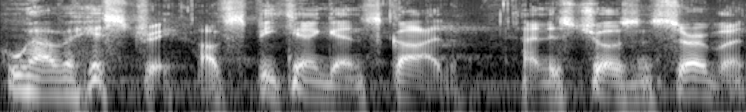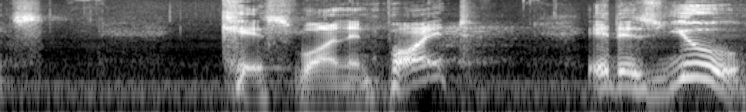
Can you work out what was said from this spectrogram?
who have a history of speaking against God and his chosen servants. Case one in point it is you,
